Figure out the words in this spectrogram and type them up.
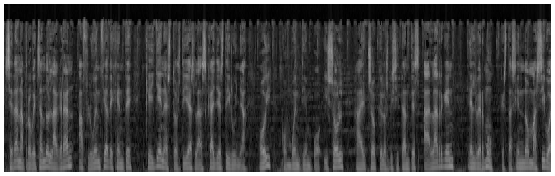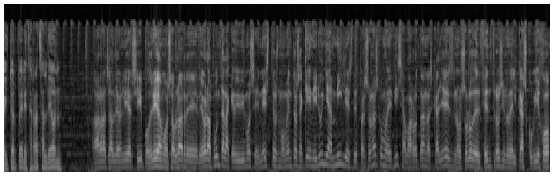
se dan aprovechando la gran afluencia de gente que llena estos días las calles de Iruña. Hoy, con buen tiempo y sol, ha hecho que los visitantes alarguen el Bermú, que está siendo masivo. Aitor Pérez, Arrachaldeón. A Rachaldeón Lier, sí, podríamos hablar de, hora punta, la que vivimos en estos momentos aquí en Iruña. Miles de personas, como decís, abarrotan las calles no solo del centro, sino del casco viejo.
